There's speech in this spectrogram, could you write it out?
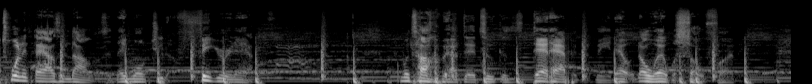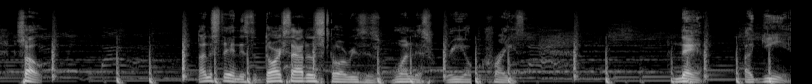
twenty thousand dollars and they want you to figure it out. I'm gonna talk about that too because that happened to me. That oh, that was so funny. So understand this: the dark side of the stories is one that's real crazy. Now, again,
